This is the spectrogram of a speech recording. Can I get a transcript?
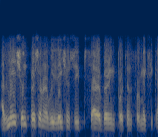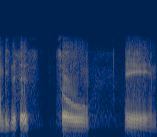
As mentioned, personal relationships are very important for Mexican businesses. So um,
